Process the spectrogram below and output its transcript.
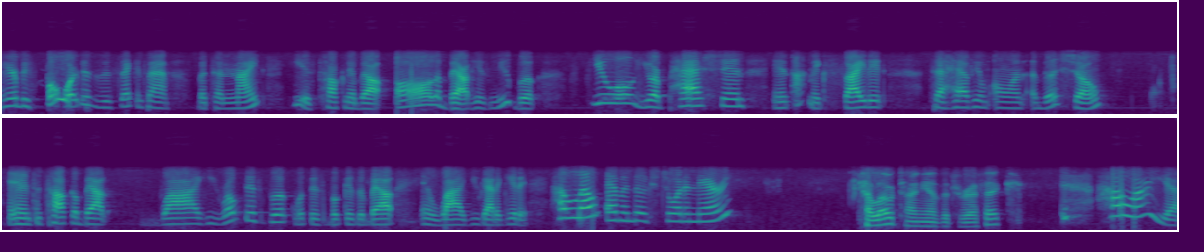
here before. This is his second time, but tonight he is talking about all about his new book, Fuel Your Passion, and I'm excited to have him on the show and to talk about why he wrote this book, what this book is about, and why you got to get it. Hello, Evan the Extraordinary. Hello, Tanya the Terrific. How are you?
